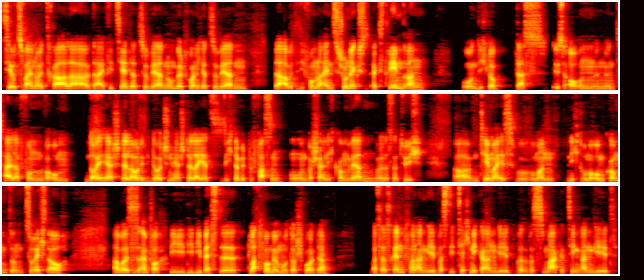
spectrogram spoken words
CO2-neutraler, da effizienter zu werden, umweltfreundlicher zu werden, da arbeitet die Formel 1 schon ex extrem dran. Und ich glaube, das ist auch ein, ein, Teil davon, warum neue Hersteller oder die deutschen Hersteller jetzt sich damit befassen und wahrscheinlich kommen werden, weil das natürlich ein Thema ist, wo, wo man nicht drumherum kommt und zu Recht auch. Aber es ist einfach die, die, die beste Plattform im Motorsport, ja. Was das Rennfahren angeht, was die Techniker angeht, was, was das Marketing angeht,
